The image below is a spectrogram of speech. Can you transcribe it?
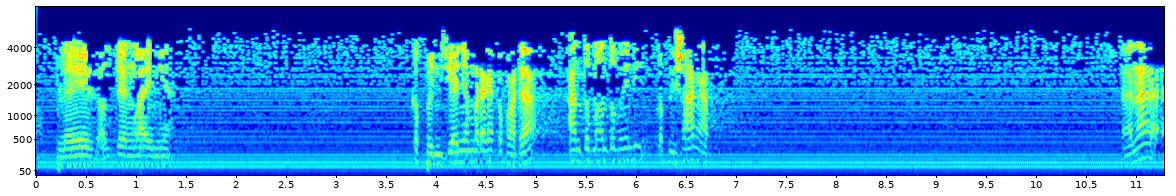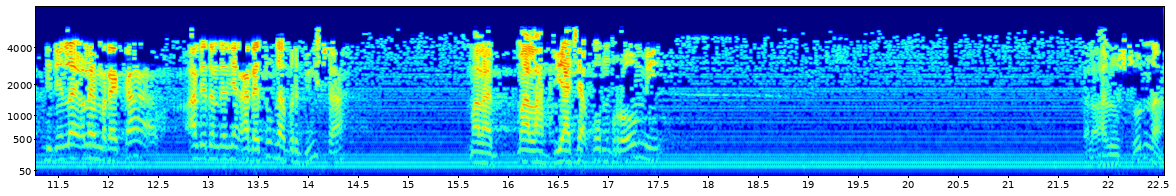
Tabligh atau yang lainnya. Kebenciannya mereka kepada antum-antum ini lebih sangat Karena dinilai oleh mereka aliran yang ada itu nggak berbisa, malah malah diajak kompromi. Kalau halus sunnah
